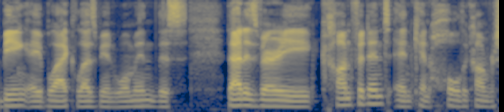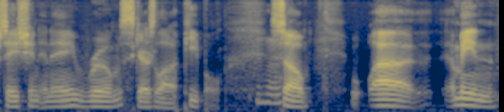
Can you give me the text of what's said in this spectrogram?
Being a black lesbian woman, this that is very confident and can hold a conversation in any room. Scares a lot of people. So, uh, I mean,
